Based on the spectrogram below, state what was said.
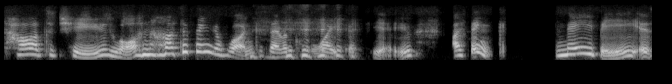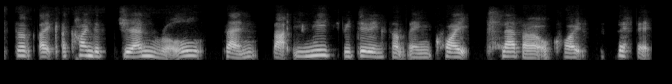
hard to choose one, hard to think of one because there are quite a few. I think maybe it's the, like a kind of general sense that you need to be doing something quite clever or quite specific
